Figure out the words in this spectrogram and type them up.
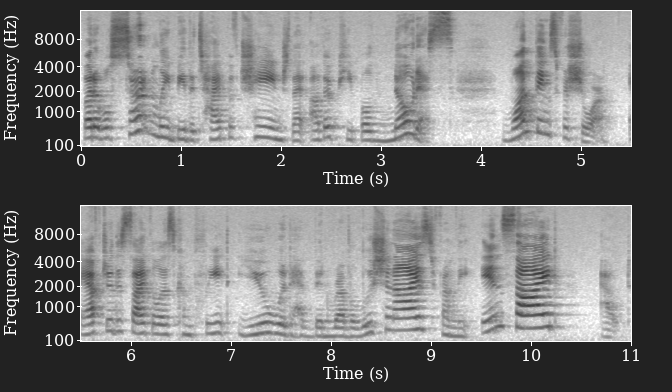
but it will certainly be the type of change that other people notice. One thing's for sure after the cycle is complete, you would have been revolutionized from the inside out.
